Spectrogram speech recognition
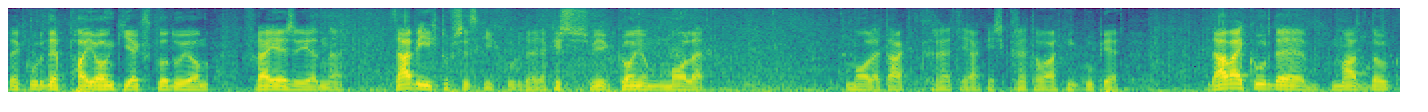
Te kurde pająki eksplodują. Frajerzy jedne. Zabij ich tu wszystkich, kurde. Jakieś mnie gonią mole. Mole, tak. Krety jakieś, kretołaki głupie. Dawaj, kurde, Mad Dog.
